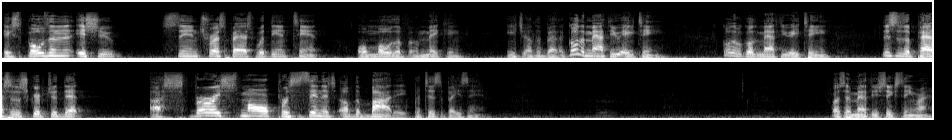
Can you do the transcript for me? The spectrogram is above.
exposing an issue, sin, trespass with the intent or motive of making each other better. Go to Matthew 18. Go to, go to Matthew 18. This is a passage of scripture that a very small percentage of the body participates in. I said Matthew 16, right?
